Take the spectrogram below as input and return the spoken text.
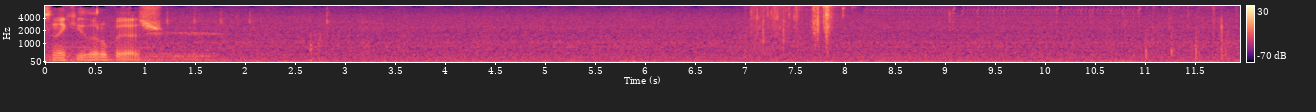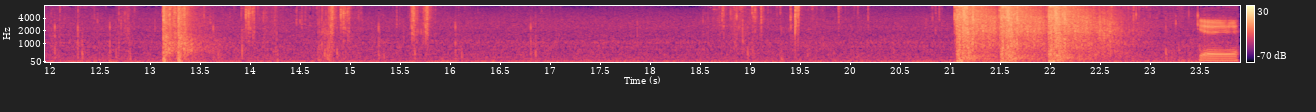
Sneaky little bitch. Okay.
